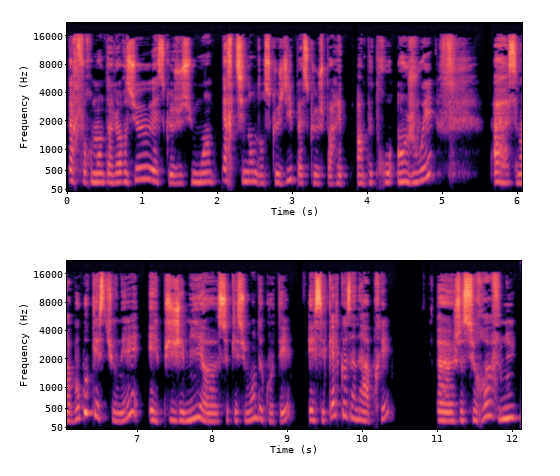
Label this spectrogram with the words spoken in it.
performante à leurs yeux? Est-ce que je suis moins pertinente dans ce que je dis parce que je parais un peu trop enjouée? Ah, ça m'a beaucoup questionné et puis j'ai mis euh, ce questionnement de côté. Et c'est quelques années après, je suis revenue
